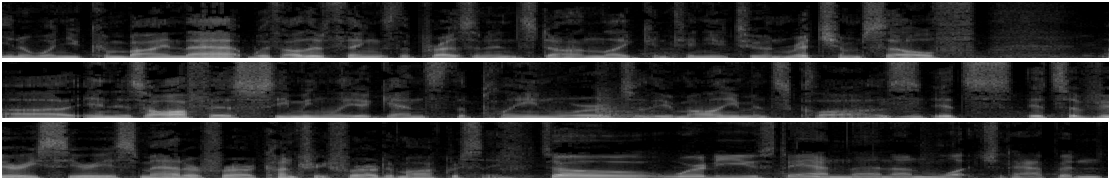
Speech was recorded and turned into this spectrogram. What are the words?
you know, when you combine that with other things the president's done, like continue to enrich himself uh, in his office, seemingly against the plain words of the emoluments clause, it's it's a very serious matter for our country, for our democracy. So, where do you stand then on what should happen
